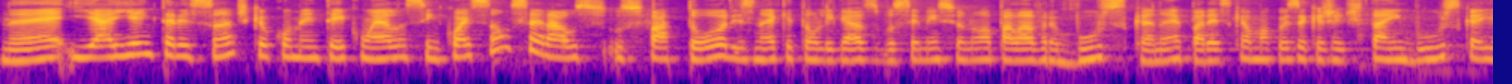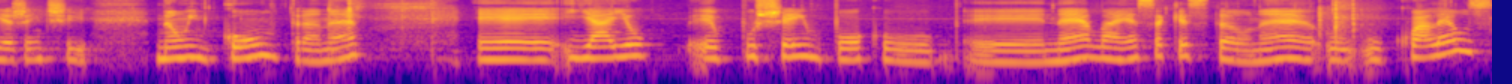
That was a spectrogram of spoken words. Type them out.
né? E aí é interessante que eu comentei com ela assim, quais são será os, os fatores, né, que estão ligados? Você mencionou a palavra busca, né? Parece que é uma coisa que a gente está em busca e a gente não encontra, né? É, e aí eu eu puxei um pouco é, nela essa questão, né? O, o, qual é os,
